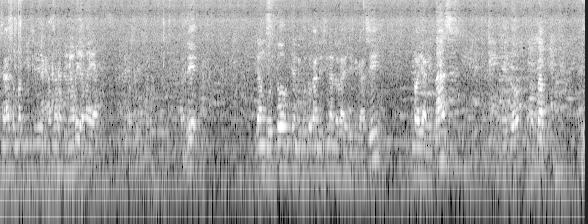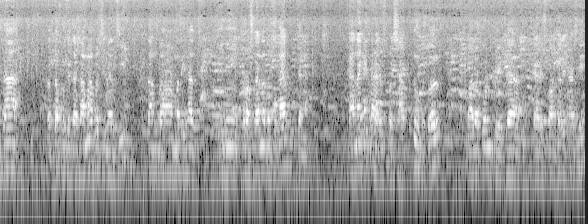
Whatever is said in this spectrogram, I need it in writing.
saya sempat ngisi acara di ya pak ya. Jadi yang butuh yang dibutuhkan di sini adalah edifikasi loyalitas itu. Tetap kita tetap bekerja sama bersinergi tanpa melihat ini crossline atau bukan jangan. Karena kita harus bersatu betul. Walaupun beda garis sponsorisasi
